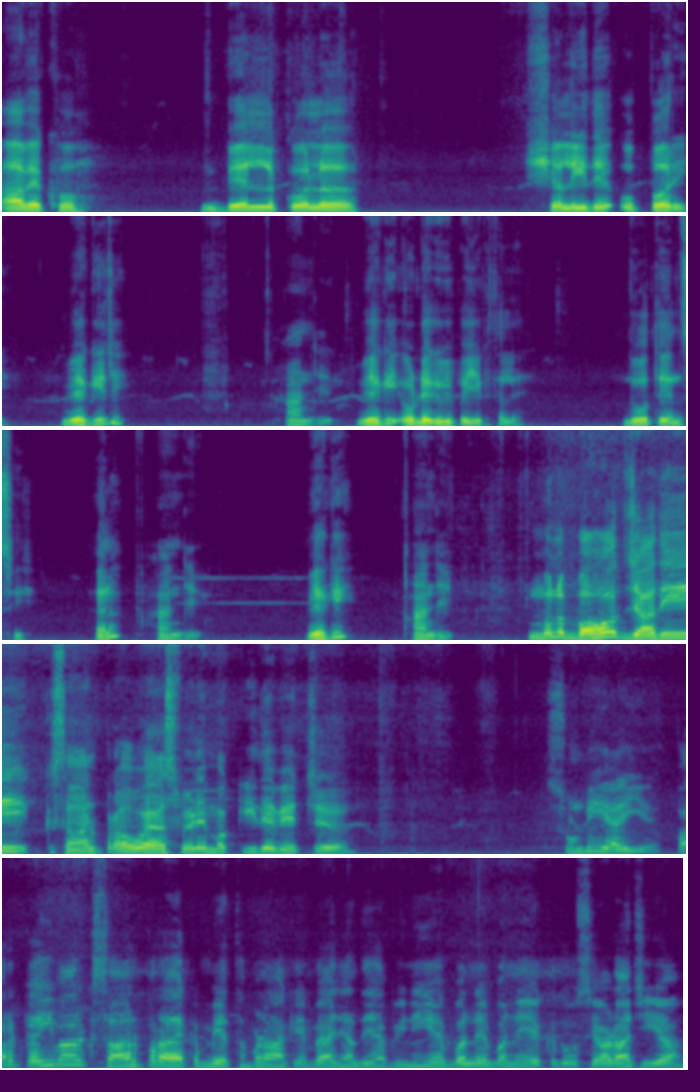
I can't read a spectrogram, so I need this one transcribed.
ਆ ਵੇਖੋ ਬਿਲਕੁਲ ਛਲੀ ਦੇ ਉੱਪਰ ਹੀ। ਵੇਖੀ ਜੀ? ਹਾਂਜੀ। ਵੇਖੀ ਉਹ ਡਿੱਗ ਵੀ ਪਈ ਇੱਕ ਥੱਲੇ। ਦੋ ਤਿੰਨ ਸੀ ਹਾਂਜੀ। ਵੇਖੀ ਹਾਂਜੀ। ਮਤਲਬ ਬਹੁਤ ਜ਼ਿਆਦੀ ਕਿਸਾਨ ਭਰਾਓ ਇਸ ਵੇਲੇ ਮੱਕੀ ਦੇ ਵਿੱਚ ਸੁੰਡੀ ਆਈ ਹੈ। ਪਰ ਕਈ ਵਾਰ ਕਿਸਾਨ ਭਰਾ ਇੱਕ ਮਿੱਥ ਬਣਾ ਕੇ ਬਹਿ ਜਾਂਦੇ ਆ ਵੀ ਨਹੀਂ ਇਹ ਬੰਨੇ ਬੰਨੇ ਇੱਕ ਦੋ ਸਿਆੜਾਂ 'ਚ ਹੀ ਆ।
